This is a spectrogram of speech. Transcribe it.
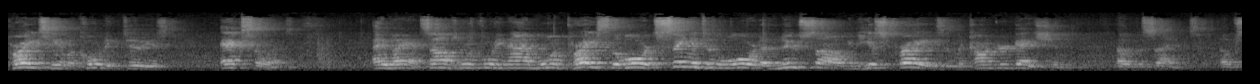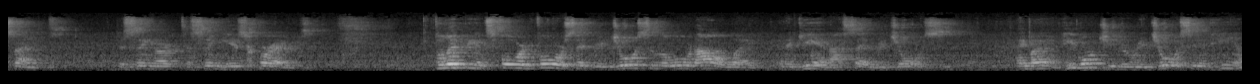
Praise him according to his excellence. Amen. Psalms 149 1. Praise the Lord. Sing unto the Lord a new song in his praise in the congregation of the saints, of saints. To sing, to sing his praise. Philippians 4 and 4 said, Rejoice in the Lord always. And again, I say rejoice. Amen. He wants you to rejoice in Him.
